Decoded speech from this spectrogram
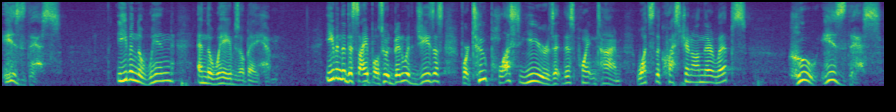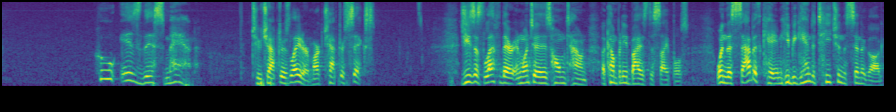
is this? Even the wind and the waves obey him. Even the disciples who had been with Jesus for two plus years at this point in time, what's the question on their lips? Who is this? Who is this man? Two chapters later, Mark chapter 6. Jesus left there and went to his hometown, accompanied by his disciples. When the Sabbath came, he began to teach in the synagogue,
